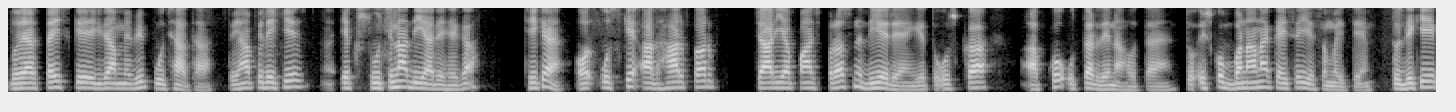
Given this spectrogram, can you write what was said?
2023 के एग्ज़ाम में भी पूछा था। तो यहाँ पे देखिए, एक सूचना दिया रहेगा, ठीक है, और उसके आधार पर चार या पाँच प्रश्न दिए रहेंगे तो उसका आपको उत्तर देना होता है। तो इसको बनाना कैसे ये समझते हैं? तो देखिए,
